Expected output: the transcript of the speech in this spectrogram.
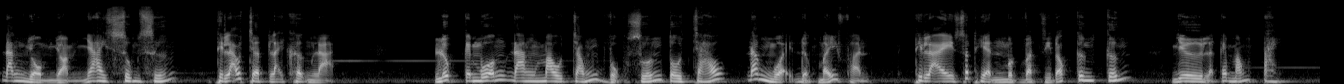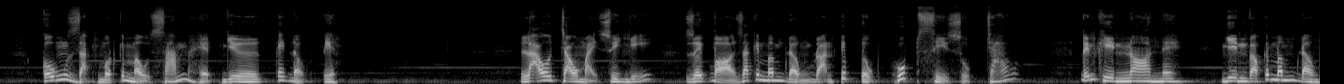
Đang nhồm nhòm nhai sung sướng thì lão chợt lại khựng lại. Lúc cái muỗng đang mau chóng vụt xuống tô cháo đang nguội được mấy phần thì lại xuất hiện một vật gì đó cứng cứng như là cái móng tay. Cũng giặt một cái màu xám hệt như cái đầu tiên. Lão chau mày suy nghĩ, rồi bỏ ra cái mâm đồng đoạn tiếp tục húp xì sụp cháo. Đến khi no nê, nhìn vào cái mâm đồng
